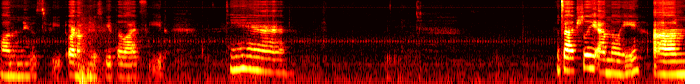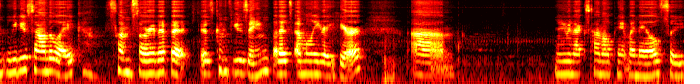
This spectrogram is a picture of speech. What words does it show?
on the news feed, or not news feed, the live feed. There. It's actually Emily. Um, we do sound alike, so I'm sorry if it is confusing, but it's Emily right here. Um, maybe next time I'll paint my nails so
